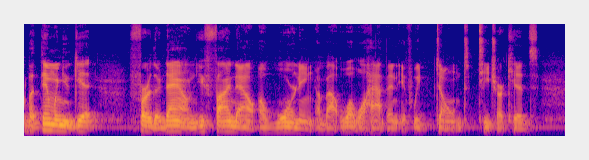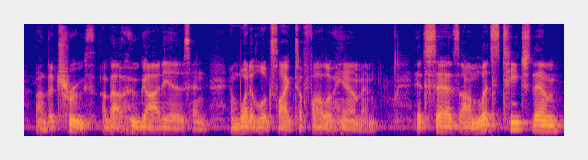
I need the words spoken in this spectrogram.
But then when you get further down, you find out a warning about what will happen if we don't teach our kids uh, the truth about who God is and, and what it looks like to follow Him. And it says, um, Let's teach them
